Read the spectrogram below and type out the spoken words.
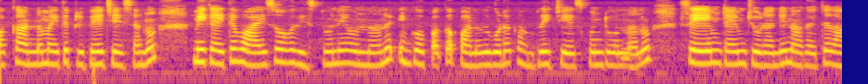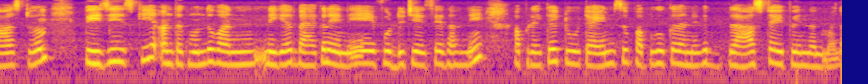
పక్క అన్నం అయితే ప్రిపేర్ చేశాను. మీకైతే వాయిస్ ఓవర్ ఇస్తూనే ఉన్నాను. ఇంకో పక్క పనులు కూడా కంప్లీట్ చేసుకుంటూ ఉన్నాను. సేమ్ టైం చూడండి నాకైతే లాస్ట్ పీజీస్కి అంతకుముందు వన్ ఇయర్ బ్యాక్ నేనే ఫుడ్ చేసేదాన్ని. అప్పుడైతే టూ టైమ్స్ పప్పు కుక్కర్ అనేది బ్లాస్ట్ అయిపోయిందనమాట.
